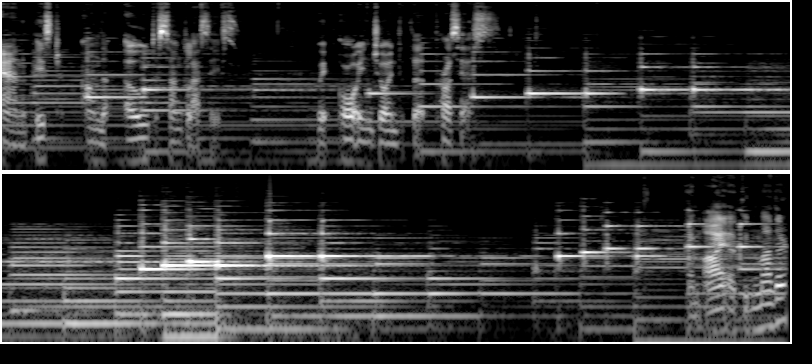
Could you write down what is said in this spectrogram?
and paste on the old sunglasses. We all enjoyed the process. Am I a good mother?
